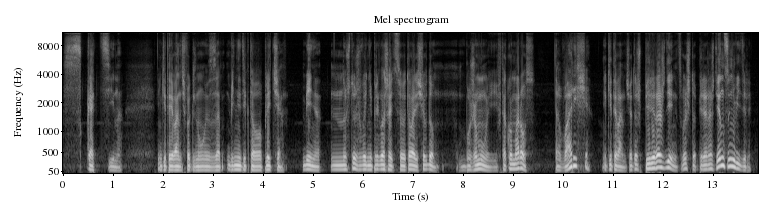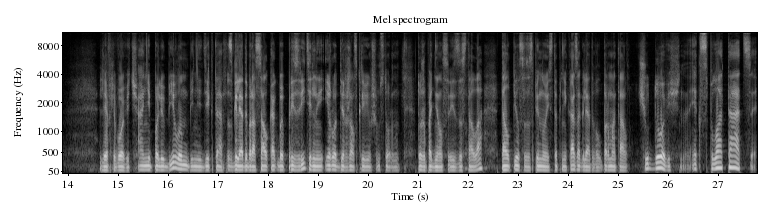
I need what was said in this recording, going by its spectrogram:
Скотина! Никита Иванович выглянул из-за Бенедиктового плеча. «Беня, ну что же вы не приглашаете своего товарища в дом?» Боже мой, и в такой мороз. Товарища? Никита Иванович, это ж перерожденец. Вы что, перерожденца не видели? Лев Львович, а не полюбил он Бенедикта. Взгляды бросал как бы презрительный и рот держал скривившим сторону. Тоже поднялся из-за стола, толпился за спиной стопника, заглядывал, бормотал. Чудовищно! Эксплуатация!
